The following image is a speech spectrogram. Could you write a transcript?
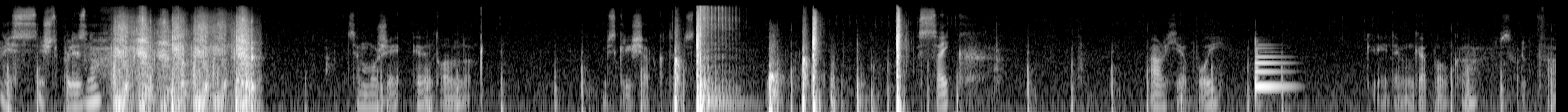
Найс, нищо полезно. Сега може евентуално да ми скри шапката. не знам. Сайк. Архия бой. Окей, да ми гапалка. Сваля това.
